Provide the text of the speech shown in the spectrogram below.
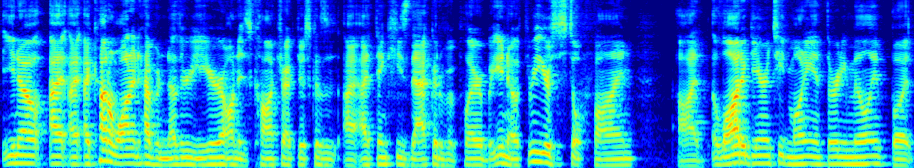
you know, I, I, kind of wanted to have another year on his contract just because I, I think he's that good of a player. But, you know, three years is still fine. Uh, a lot of guaranteed money in 30 million, but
